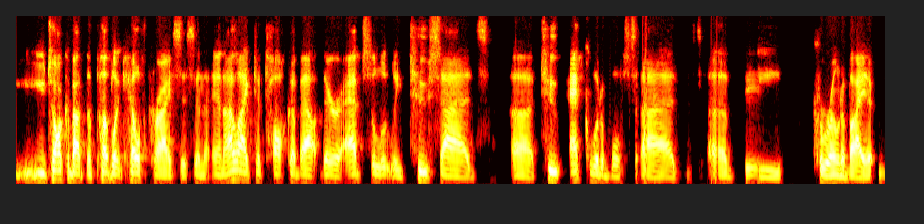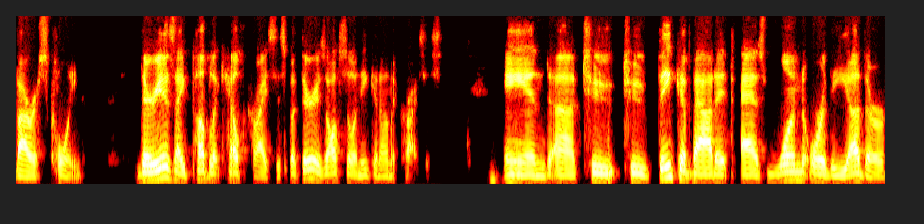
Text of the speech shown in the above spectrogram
you talk about the public health crisis, and, and I like to talk about there are absolutely two sides, uh, two equitable sides of the coronavirus coin. There is a public health crisis, but there is also an economic crisis. Mm-hmm. and uh, to to think about it as one or the other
